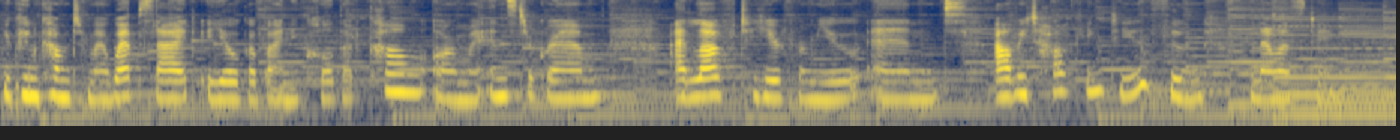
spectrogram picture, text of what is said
You can come to my website, yogabynicole.com, or my Instagram. I'd love to hear from you, and I'll be talking to you soon. Namaste.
